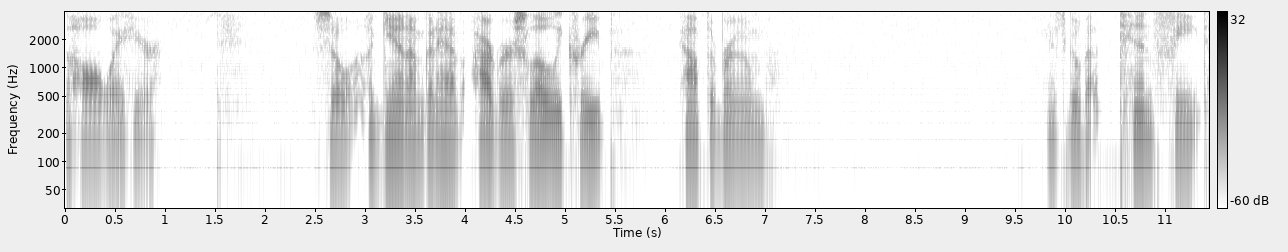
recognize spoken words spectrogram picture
the hallway here. So again, I'm going to have Agrir slowly creep out the room. He has to go about 10 feet.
